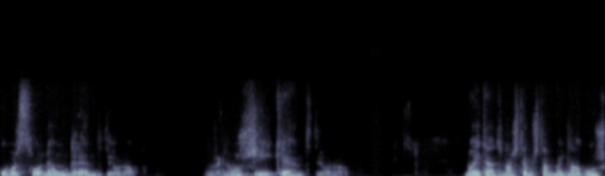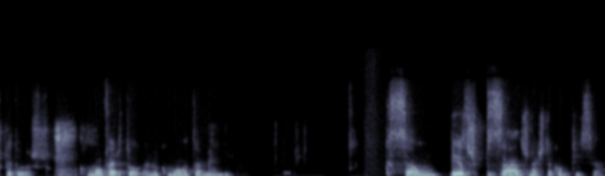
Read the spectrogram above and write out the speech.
O Barcelona é um grande da Europa. É um gigante da Europa. No entanto, nós temos também alguns jogadores, como o Vertonghen, como o Otamendi, que são pesos pesados nesta competição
